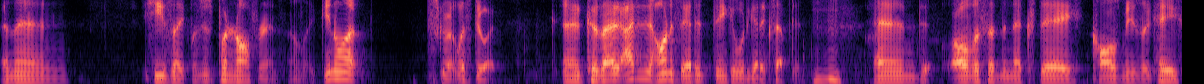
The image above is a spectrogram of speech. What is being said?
And then he's like, let's just put an offer in. I was like, you know what? Screw it, let's do it. Because I, I didn't honestly, I didn't think it would get accepted. Mm-hmm. And all of a sudden, the next day, calls me. He's like, "Hey,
